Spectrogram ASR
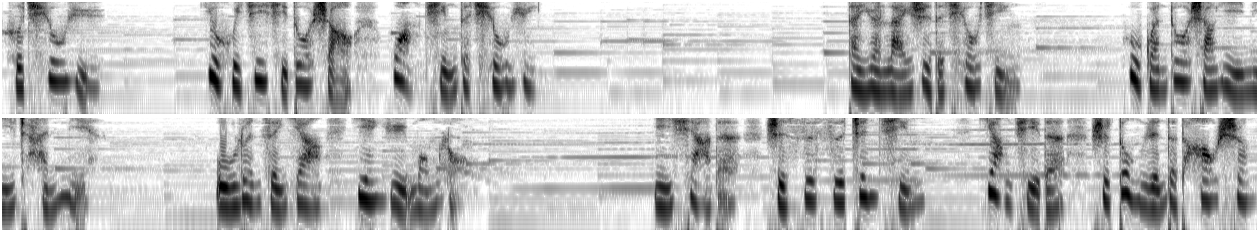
和秋雨，又会激起多少忘情的秋韵？但愿来日的秋景，不管多少旖旎缠绵。无论怎样烟雨朦胧，遗下的是丝丝真情，漾起的是动人的涛声。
